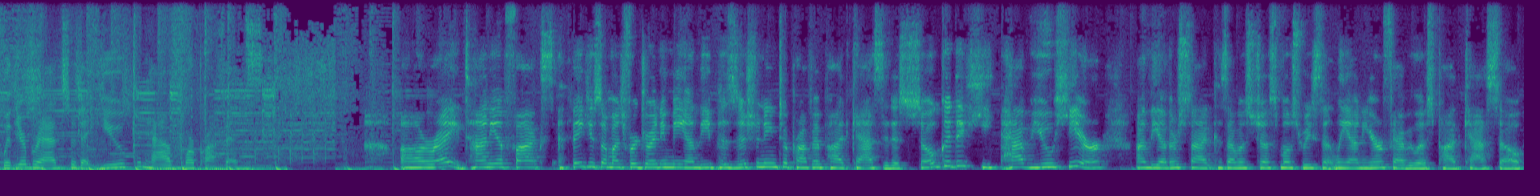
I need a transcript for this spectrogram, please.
with your brand so that you can have more profits. All right, Tanya Fox, thank you so much for joining me on the Positioning to Profit podcast. It is so good to he- have you here on the other side because I was just most recently on your fabulous podcast. So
